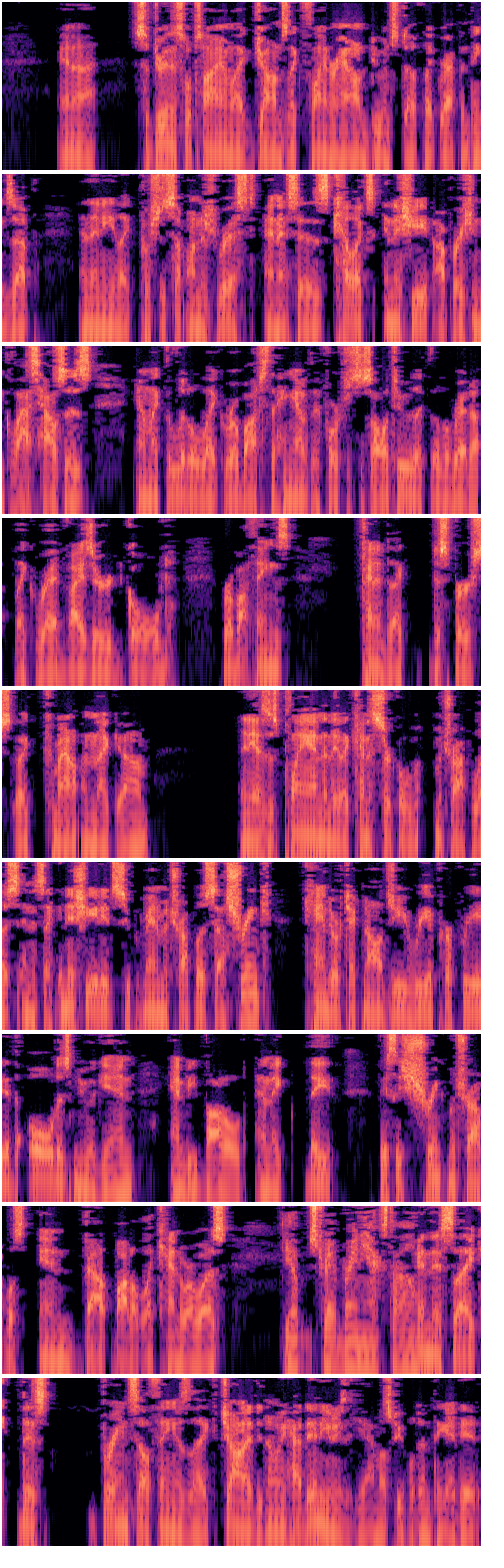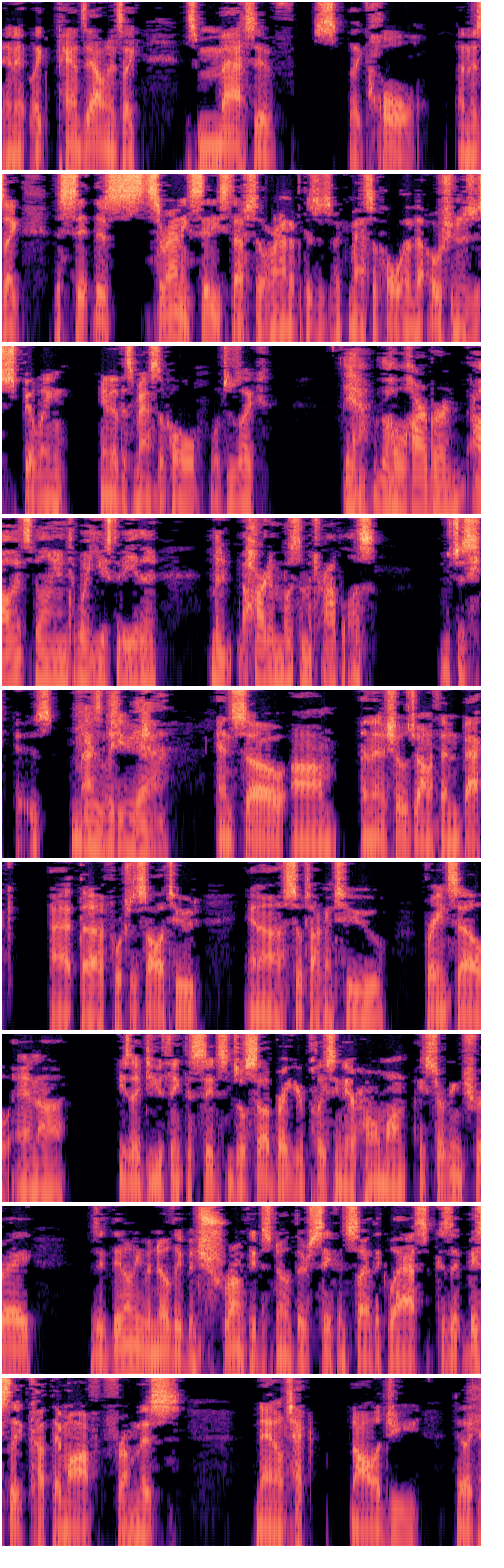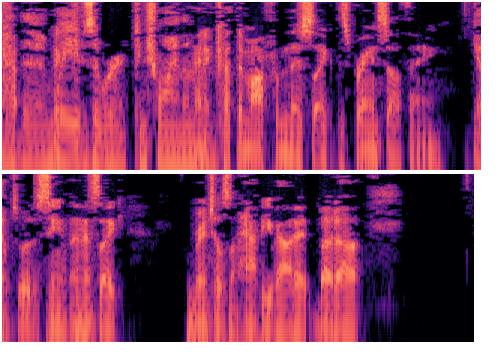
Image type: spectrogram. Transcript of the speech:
And uh so during this whole time, like John's like flying around doing stuff, like wrapping things up, and then he like pushes something on his wrist and it says Kelex initiate Operation Glass Houses and like the little like robots that hang out at the Fortress of Solitude, like the little red uh, like red visored gold robot things kind of like disperse, like come out and like um and he has this plan, and they like kind of circle Metropolis, and it's like initiated Superman Metropolis shall shrink, Kandor technology reappropriated, the old is new again, and be bottled. And they they basically shrink Metropolis and bo- bottle like Kandor was. Yep. Straight up Brainiac style. And this like this brain cell thing is like, John, I didn't know we had any, and he's like, yeah, most people didn't think I did. And it like pans out, and it's like this massive like hole. And there's like the sit, there's surrounding city stuff still around it, but there's this like massive hole, and the ocean is just spilling into this massive hole, which is like yeah. The whole harbor, all of it spilling into what used to be the, the heart of most of Metropolis. which is is massively huge. Yeah. And so, um, and then it shows Jonathan back at the Fortress of Solitude and, uh, still talking to Brain Cell and, uh, he's like, do you think the citizens will celebrate your placing their home on a serving tray? Like, they don't even know they've been shrunk. They just know they're safe inside the glass because it basically cut them off from this nanotechnology. They like Yeah. cut, The waves that were controlling them. and it cut them off from this like this brain cell thing. Yep. That's what it seemed, and it's like brain cell's not happy about it. But uh,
